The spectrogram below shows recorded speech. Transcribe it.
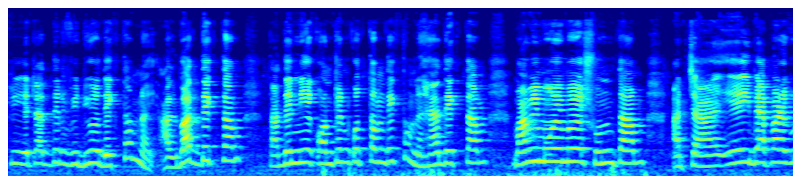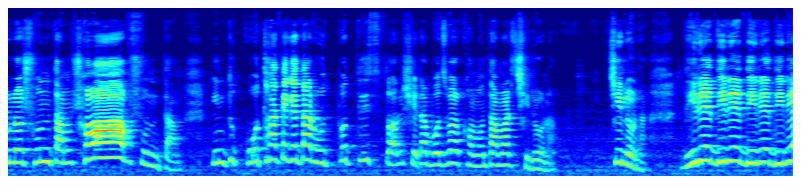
ক্রিয়েটারদের ভিডিও দেখতাম না, আলবাত দেখতাম, তাদের নিয়ে কন্টেন্ট করতাম, দেখতাম না হ্যাঁ দেখতাম, মামি ময়ে ময়ে শুনতাম আচ্ছা এই ব্যাপারগুলো শুনতাম, সব শুনতাম, কিন্তু কোথা থেকে তার উৎপত্তি স্থল সেটা বোঝবার ক্ষমতা আমার ছিল না। ছিল না। ধীরে ধীরে ধীরে ধীরে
